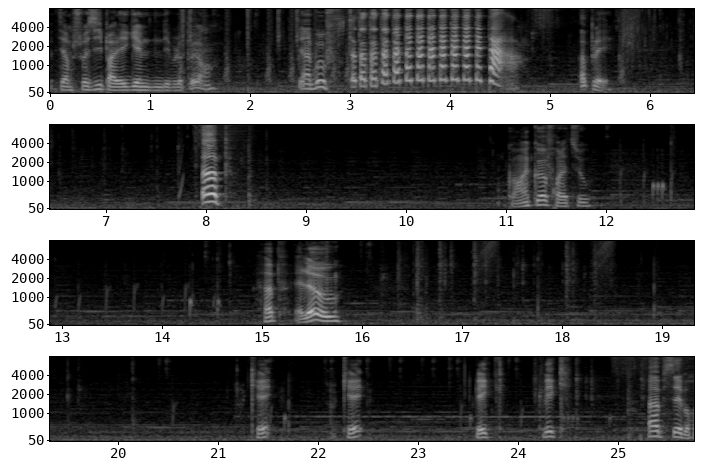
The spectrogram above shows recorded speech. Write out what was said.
le terme choisi par les game développeurs. Hein. Tiens, bouffe Hop là Hop encore un coffre là-dessous. Hop, hello Ok, ok. Clic, clic. Hop, c'est bon.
